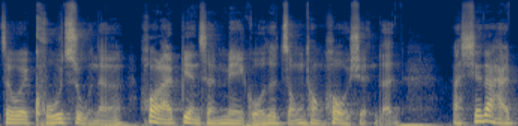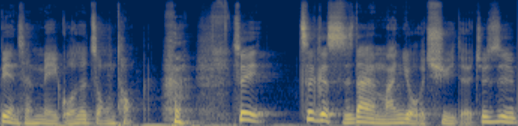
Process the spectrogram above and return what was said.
这位苦主呢，后来变成美国的总统候选人啊，现在还变成美国的总统。所以这个时代蛮有趣的，就是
